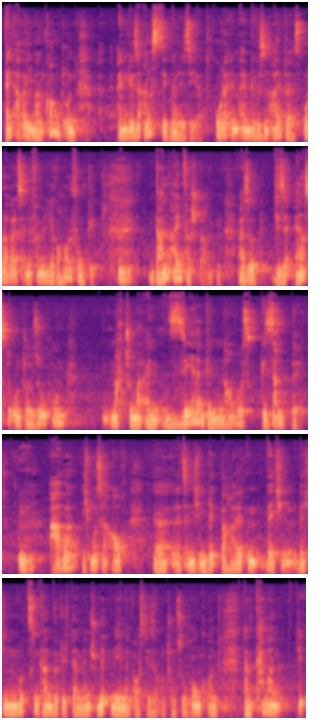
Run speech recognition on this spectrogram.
Wenn aber jemand kommt und eine gewisse Angst signalisiert oder in einem gewissen Alter ist oder weil es eine familiäre Häufung gibt, mhm. dann einverstanden. Also diese erste Untersuchung macht schon mal ein sehr genaues Gesamtbild. Mhm. Aber ich muss ja auch äh, letztendlich im Blick behalten, welchen, welchen Nutzen kann wirklich der Mensch mitnehmen aus dieser Untersuchung. Und dann kann man die,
